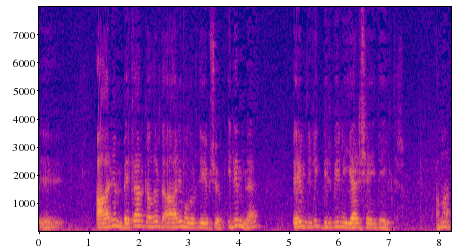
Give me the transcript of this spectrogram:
e, alim bekar kalır da alim olur diye bir şey yok. İlimle evlilik birbirini yer şey değildir. Ama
